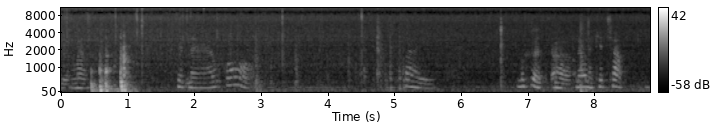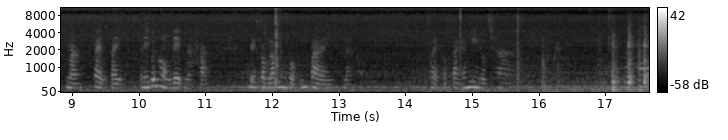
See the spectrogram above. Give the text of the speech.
เยอะมาก เสร็จแล้วก็ ใส่มะเขือเอ่อแล้วอะไรเคชชัพมาใส่ไป อันนี้เป็นของเด็กนะคะ เด็กสำหรับหนึ่งขวบขึ้นไปนะใส่เข้าไปให้มีรสชาติแล้วก็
